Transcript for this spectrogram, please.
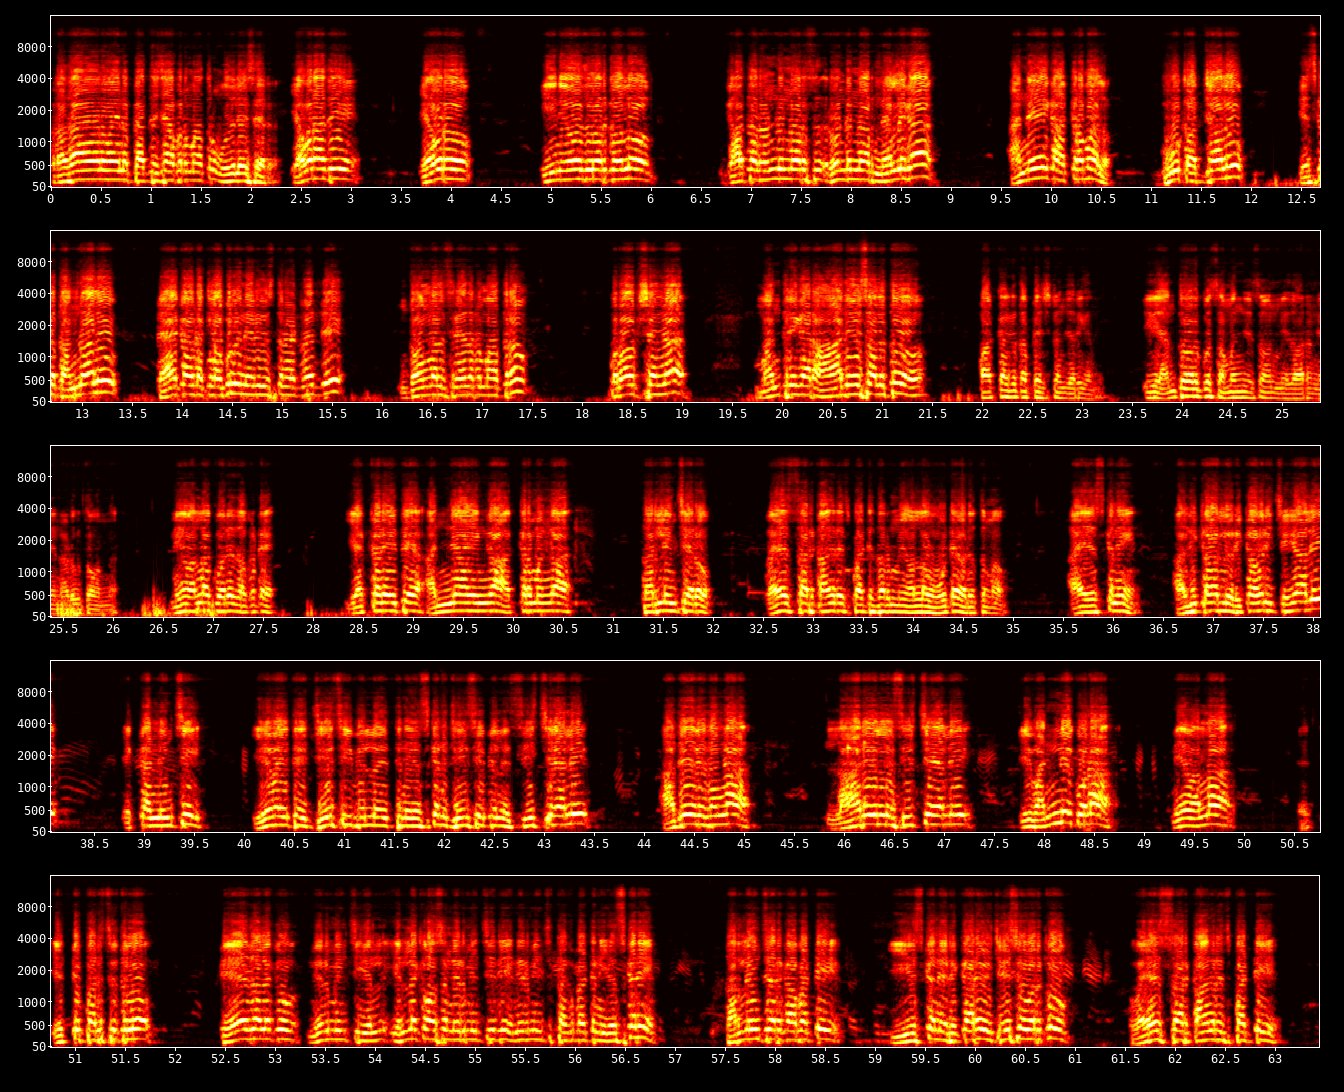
ప్రధానమైన పెద్ద చేపను మాత్రం వదిలేశారు. ఎవరు అది? ఎవరు? ఈ నియోజకవర్గంలో గత రెండున్నర రెండున్నర నెలలుగా అనేక అక్రమాలు భూ కబ్జాలు ఇసుక దందాలు పేకాట క్లబ్లు నిర్వహిస్తున్నటువంటి దొంగల శ్రీధర్ మాత్రం పరోక్షంగా మంత్రి గారి ఆదేశాలతో పక్కకు తప్పించడం జరిగింది. ఇది ఎంతవరకు సమంజసం అని మీ ద్వారా నేను అడుగుతూ ఉన్నా. మేమల్లా కోరేది ఒకటే ఎక్కడైతే అన్యాయంగా అక్రమంగా తరలించారో వైఎస్ఆర్ కాంగ్రెస్ పార్టీ తరఫున మేము వల్ల ఓటే అడుగుతున్నాం. ఆ ఇసుకని అధికారులు రికవరీ చేయాలి. ఇక్కడి నుంచి ఏవైతే జేసీబీల్లో ఎత్తిన ఇసుకని జేసీబీలను సీజ్ చేయాలి. అదే విధంగా లారీలను సీజ్ చేయాలి. ఇవన్నీ కూడా మేమల్ల ఎట్టి పరిస్థితుల్లో పేదలకు నిర్మించి ఇళ్ళ- ఇళ్ళ కోసం నిర్మించి నిర్మించి తగ్గబట్టిన ఇసుకని తరలించారు కాబట్టి ఈ ఇసుకని రికవరీ చేసే వరకు వైఎస్ఆర్ కాంగ్రెస్ పార్టీ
